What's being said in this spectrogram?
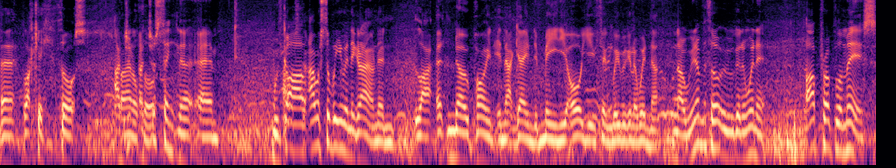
Uh, Blackie, thoughts? I, Final ju- I just think that um, we've I got. was, I was still you in the ground, and like at no point in that game did me or you think we were going to win that. No, we never thought we were going to win it. Our problem is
